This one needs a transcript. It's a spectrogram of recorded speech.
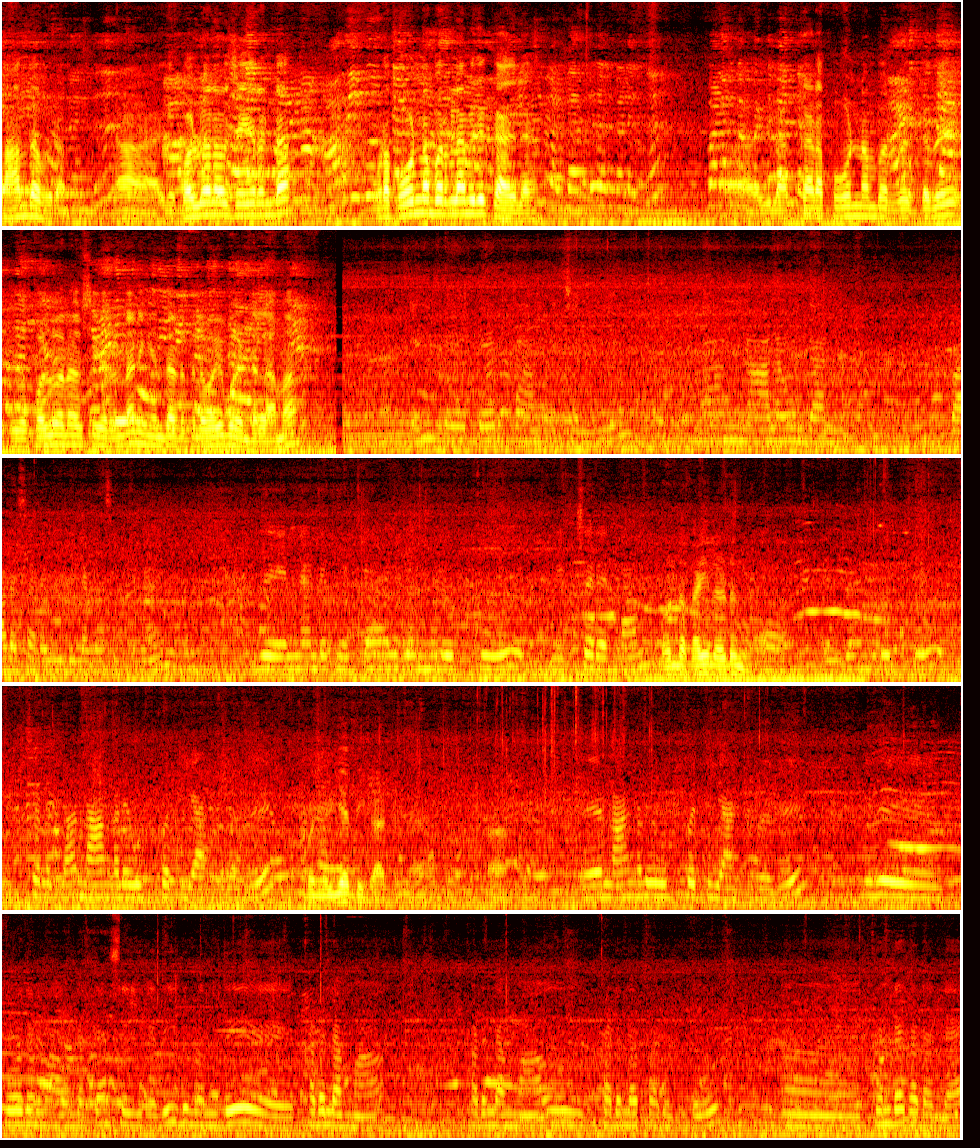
சாந்தபுரம் ஆ இது கொள்வனவு செய்கிறேன்டா உங்களோட ஃபோன் நம்பர் எல்லாம் இருக்கா அதில் இதில் அக்காட ஃபோன் நம்பர் இருக்குது. இது கொள்வனவு செய்கிறேன்னா நீங்கள் இந்த இடத்துல போய் வேண்டலாமா? என்னுடைய பேர் தாமரச்செல்வி. நான் நானவன்தான் பாடசாலை வீதியில் வசிக்கிறேன். இது என்னென்னு கேட்டால் இது முறுக்கு மிக்சர் எல்லாம். உங்கள் கையில் எடுங்க. இது முறுக்கு மிக்சர் எல்லாம் நாங்களே உற்பத்தி ஆக்குறது. கொஞ்சம் உயர்த்தி காட்டுங்க. நாங்களே உற்பத்தி ஆக்குறது. இது கோதுமை மாவில் தான் செய்கிறது இது வந்து கடலை மாவு கடலை மாவு கடலை பருப்பு கொண்டைக்கடலை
